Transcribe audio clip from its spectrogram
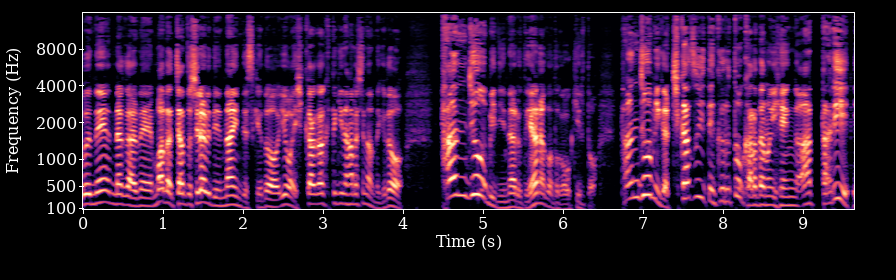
これね、なんかね、まだちゃんと調べてないんですけど、要は非科学的な話なんだけど、誕生日になると嫌なことが起きると。誕生日が近づいてくると体の異変があったり、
